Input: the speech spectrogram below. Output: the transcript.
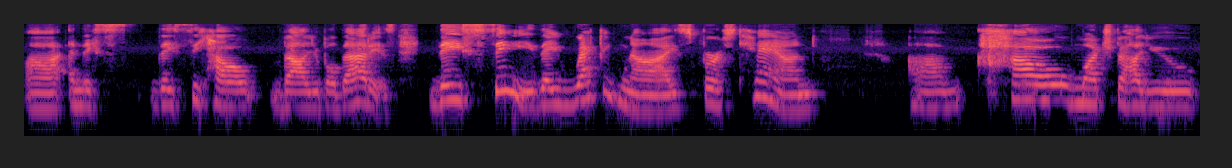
uh, and they they see how valuable that is. They see, they recognize firsthand um, how much value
